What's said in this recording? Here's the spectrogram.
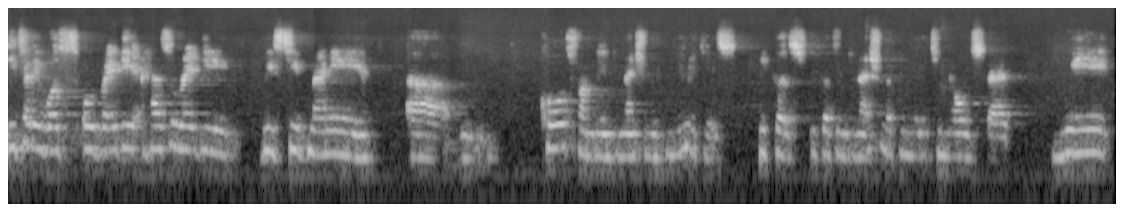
Italy was already has already received many uh, calls from the international communities because because the international community knows that we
